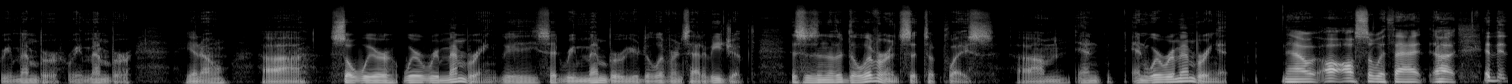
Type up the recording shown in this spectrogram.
remember, remember." You know, uh, so we're we're remembering. He said, "Remember your deliverance out of Egypt." This is another deliverance that took place, um, and and we're remembering it. Now, also with that, uh, the,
